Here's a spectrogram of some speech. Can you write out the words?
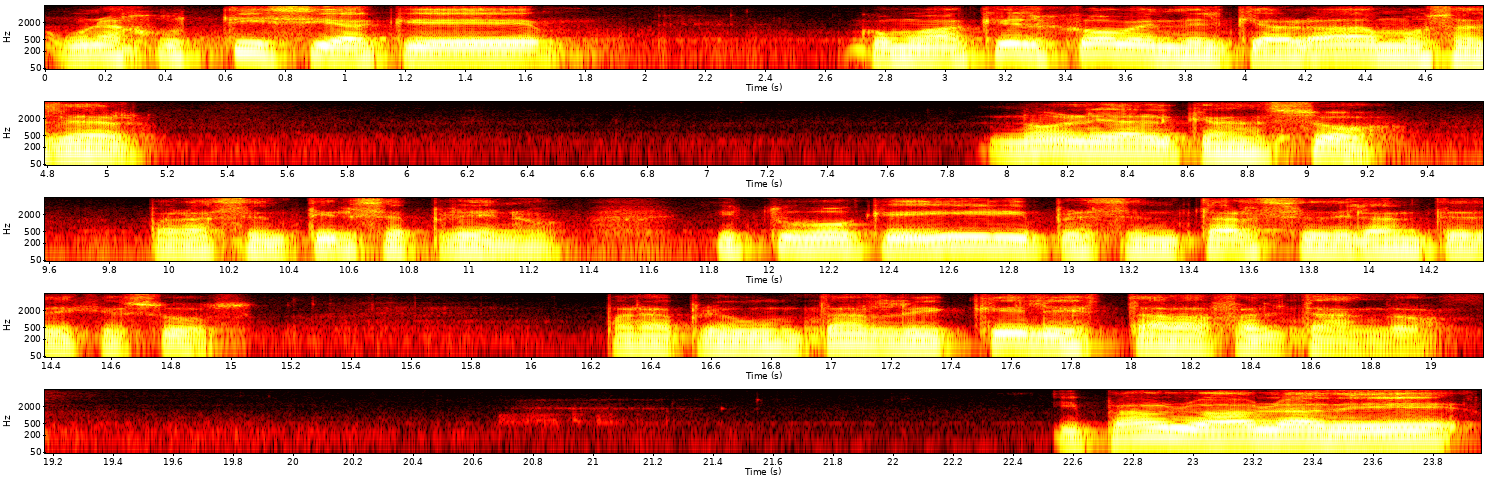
Una justicia que, como aquel joven del que hablábamos ayer, no le alcanzó para sentirse pleno y tuvo que ir y presentarse delante de Jesús para preguntarle qué le estaba faltando. Y Pablo habla de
